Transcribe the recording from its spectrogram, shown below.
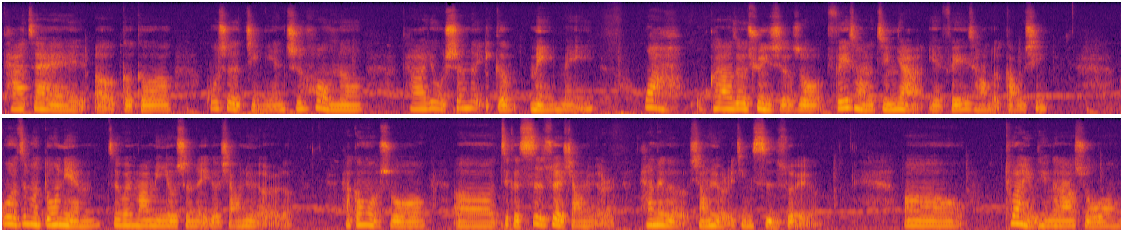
她在呃哥哥过世几年之后呢，她又生了一个妹妹。哇，我看到这个讯息的时候，非常的惊讶，也非常的高兴。过了这么多年，这位妈咪又生了一个小女儿了。她跟我说，呃，这个四岁小女儿。他那个小女儿已经四岁了，嗯、突然有一天跟他说，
